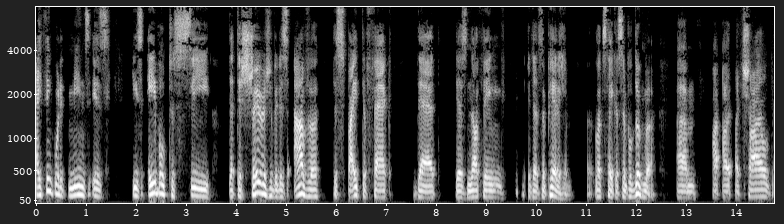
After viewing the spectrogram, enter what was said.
I think what it means is he's able to see that the shirish of it is Ava, despite the fact that there's nothing that doesn't appear to him. Let's take a simple dogma. Um, a, a, a, child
